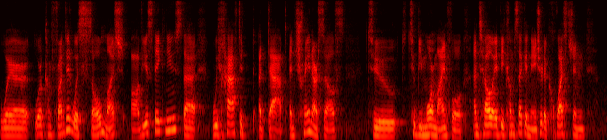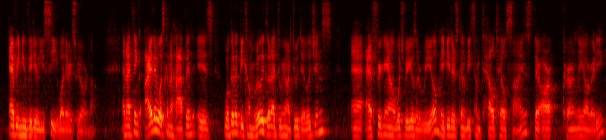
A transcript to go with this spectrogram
where we're confronted with so much obvious fake news that we have to adapt and train ourselves to to be more mindful until it becomes second nature to question every new video you see whether it's real or not. And I think either what's going to happen is we're going to become really good at doing our due diligence at, at figuring out which videos are real. Maybe there's going to be some telltale signs. There are currently already.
